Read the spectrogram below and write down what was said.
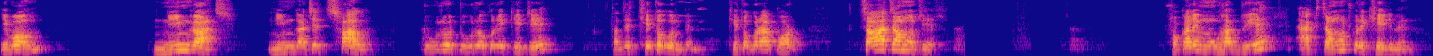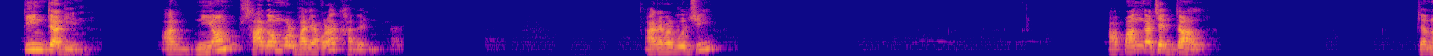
এবং নিম গাছ, নিম গাছের ছাল টুকরো টুকরো করে কেটে তাতে থেতো করবেন। থেতো করার পর চা চামচের সকালে মুখ হাত ধুয়ে এক চামচ করে খেয়ে নেবেন। তিনটা দিন। আর নিয়ম, শাক, অম্বল ভাজা পোড়া খাবেন। আর এবার বলছি আপাং গাছের ডাল। যেন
